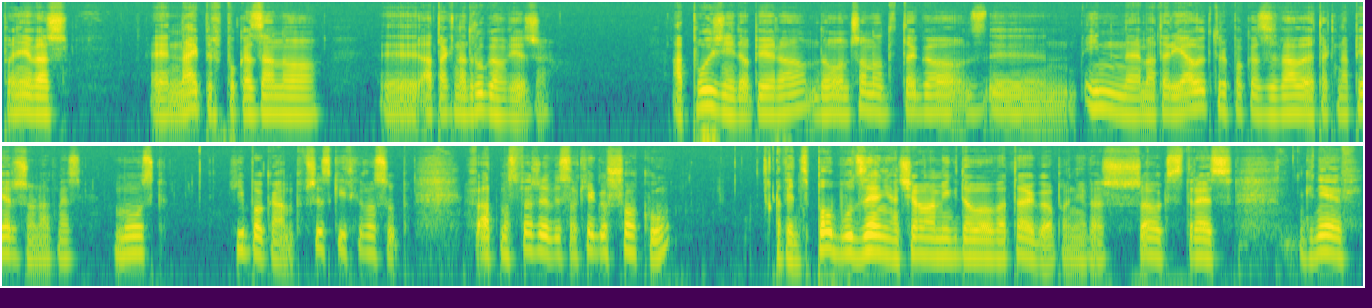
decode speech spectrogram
ponieważ y, najpierw pokazano atak na drugą wieżę, a później dopiero dołączono do tego inne materiały, które pokazywały atak na pierwszą. Natomiast mózg, hipokamp wszystkich tych osób w atmosferze wysokiego szoku a więc pobudzenia ciała migdałowatego, ponieważ szok, stres, gniew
